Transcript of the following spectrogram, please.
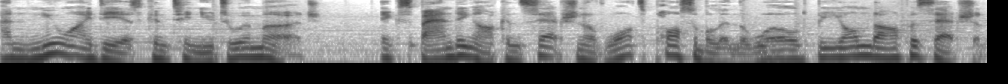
and new ideas continue to emerge, expanding our conception of what's possible in the world beyond our perception.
